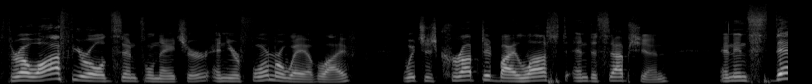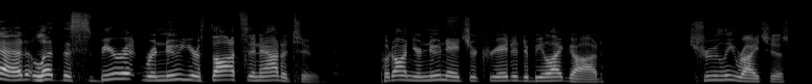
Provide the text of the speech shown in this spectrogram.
throw off your old sinful nature and your former way of life, which is corrupted by lust and deception, and instead let the Spirit renew your thoughts and attitudes. Put on your new nature, created to be like God, truly righteous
